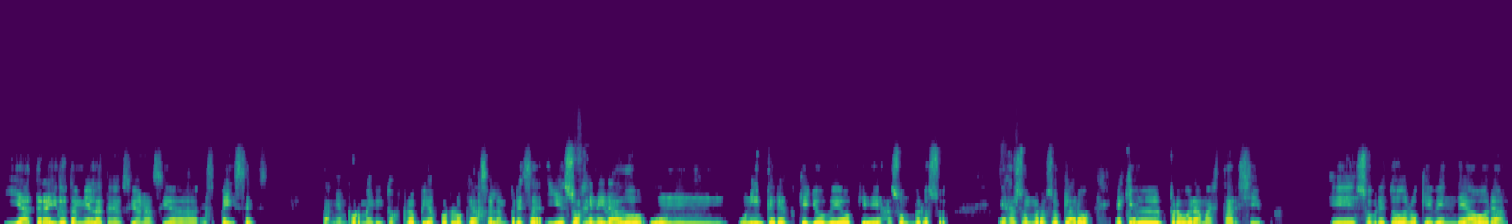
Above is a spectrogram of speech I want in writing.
y ha traído también la atención hacia SpaceX, también por méritos propios, por lo que hace la empresa, y eso ha generado un, interés que yo veo que es asombroso. Es asombroso. Claro, es que el programa Starship, eh, sobre todo lo que vende ahora,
